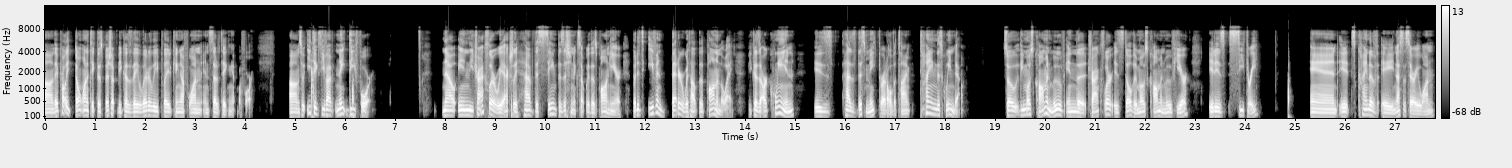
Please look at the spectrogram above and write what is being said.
Uh, they probably don't want to take this bishop because they literally played king f1 instead of taking it before. Um, so e takes d5, knight d4. Now, in the Traxler, we actually have the same position except with this pawn here, but it's even better without the pawn in the way because our queen is has this mate threat all the time, tying this queen down. So the most common move in the Traxler is still the most common move here. It is c3, and it's kind of a necessary one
